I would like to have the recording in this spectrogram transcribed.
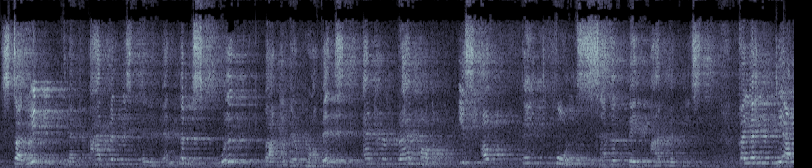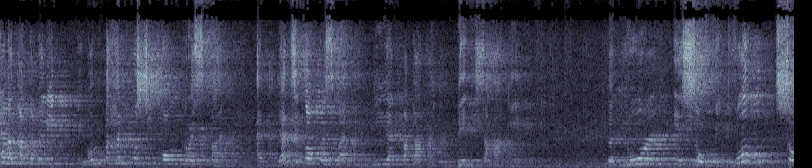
studied in an Adventist elementary school back in their province, and her grandmother is a faithful Seventh-day Adventist. Kaya hindi ako nag-atubilit, pinuntahan ko si congressman. At yan si congressman, hindi yan makakahimbing sa akin. The Lord is so faithful, so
